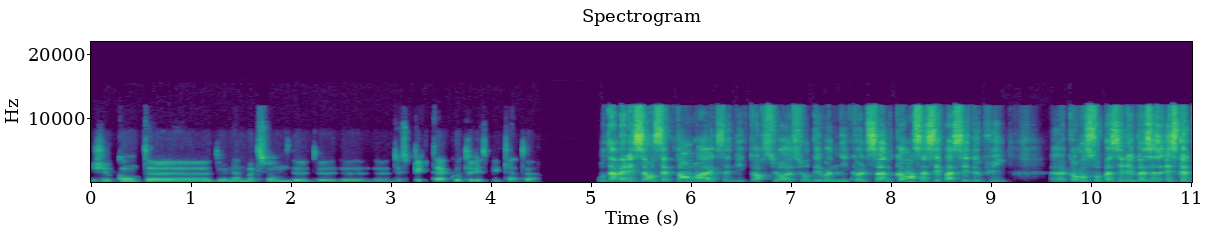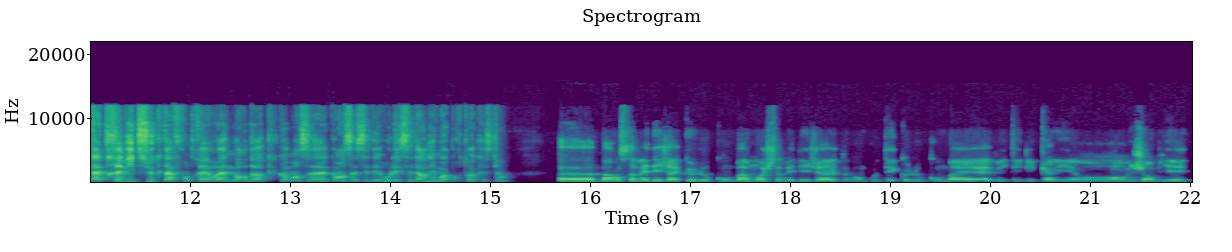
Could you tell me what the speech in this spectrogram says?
je compte donner un maximum de, de, de, spectacles aux téléspectateurs. On t'avait laissé en septembre avec cette victoire sur, sur Damon Nicholson. Comment ça s'est passé depuis? Comment se sont passées les négociations? Est-ce que tu as très vite su que tu affronterais Rohan Murdoch? Comment ça, comment ça s'est déroulé ces derniers mois pour toi, Christian? Euh, bah, on savait déjà que le combat, moi je savais déjà de mon côté que le combat avait été décalé en, janvier,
